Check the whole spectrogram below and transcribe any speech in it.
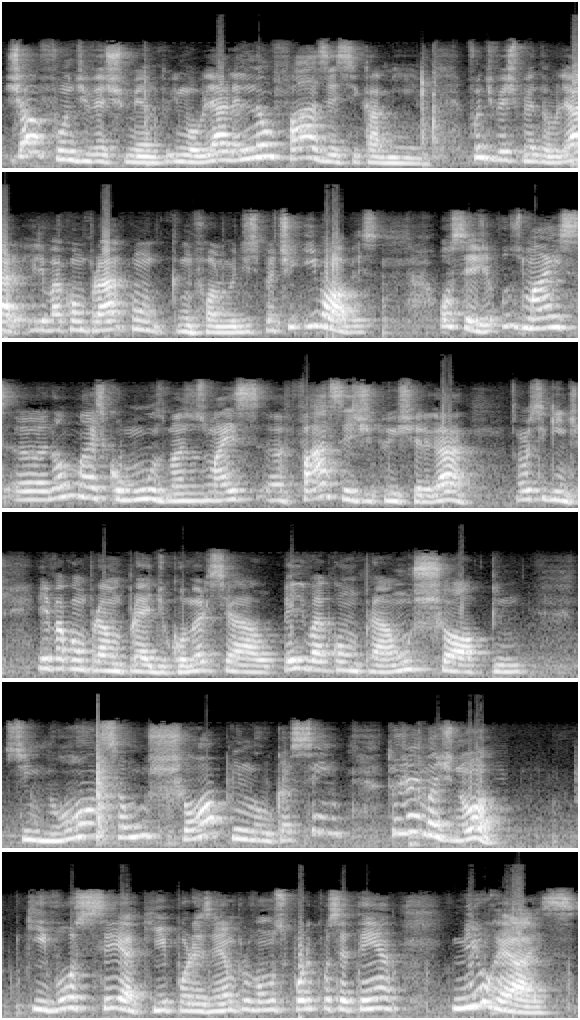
Já o fundo de investimento imobiliário, ele não faz esse caminho. O fundo de investimento imobiliário, ele vai comprar, conforme eu disse para ti, imóveis. Ou seja, os mais, uh, não mais comuns, mas os mais uh, fáceis de tu enxergar, é o seguinte, ele vai comprar um prédio comercial, ele vai comprar um shopping. Sim, nossa, um shopping, Lucas. Sim, tu já imaginou que você aqui, por exemplo, vamos supor que você tenha mil reais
